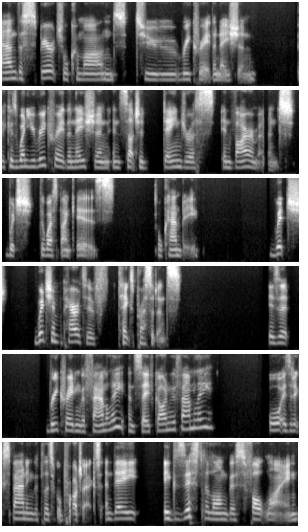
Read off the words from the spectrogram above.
and the spiritual command to recreate the nation. Because when you recreate the nation in such a dangerous environment, which the West Bank is or can be, which which imperative takes precedence? Is it recreating the family and safeguarding the family, or is it expanding the political project? And they exist along this fault line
